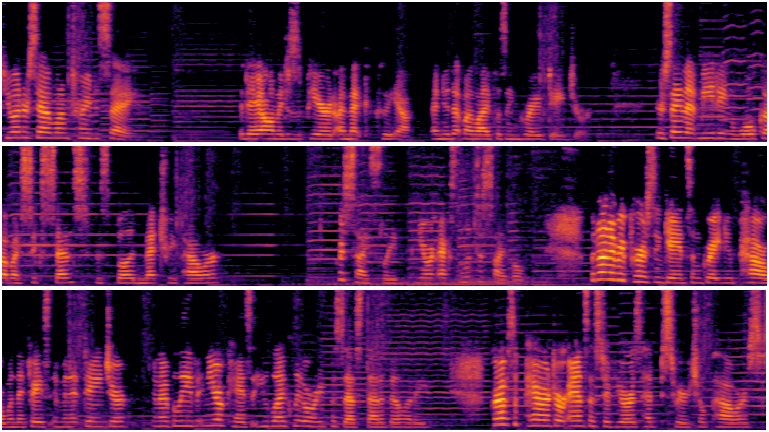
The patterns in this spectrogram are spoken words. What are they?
Do you understand what I'm trying to say? The day Ami disappeared, I met Kakuya. I knew that my life was in grave danger. You're saying that meeting woke up my sixth sense, this blood metry power? Precisely. You're an excellent disciple. But not every person gains some great new power when they face imminent danger, and I believe in your case that you likely already possess that ability. Perhaps a parent or ancestor of yours had spiritual powers.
